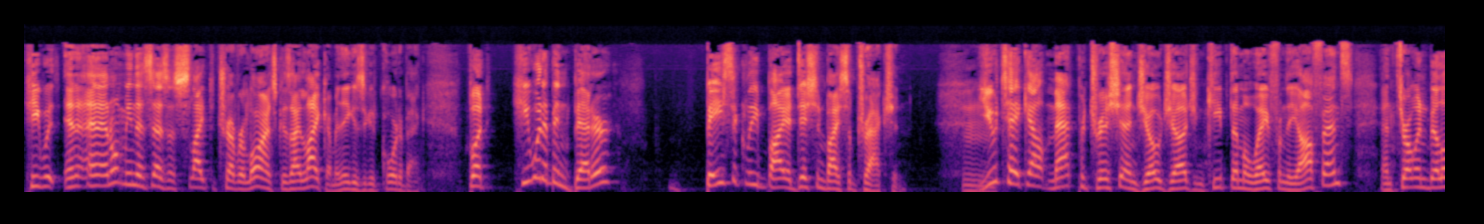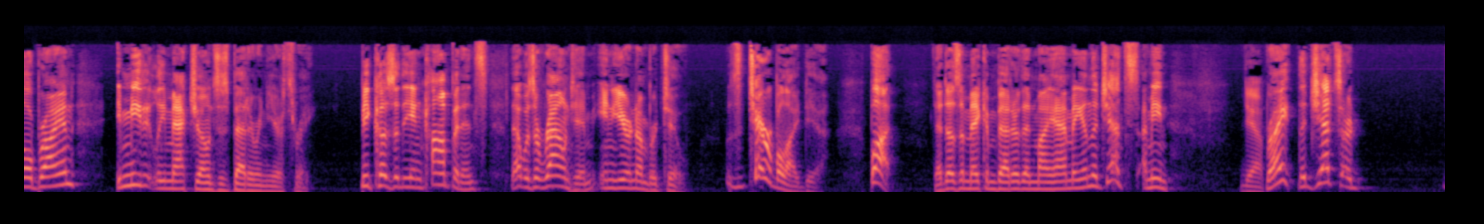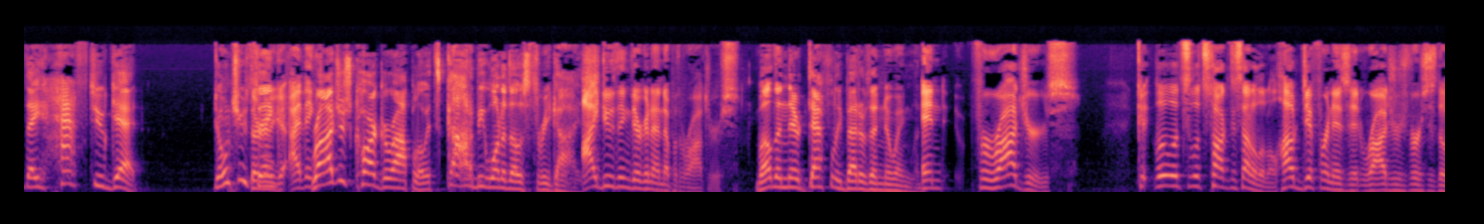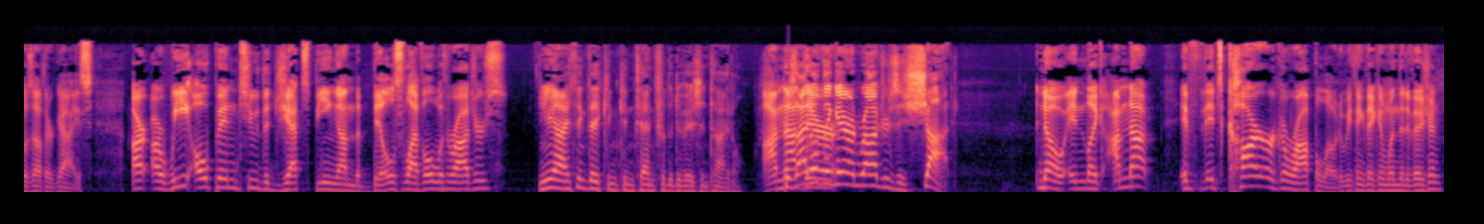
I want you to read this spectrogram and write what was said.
He was, and, and I don't mean this as a slight to Trevor Lawrence because I like him. I think he's a good quarterback, but he would have been better basically by addition by subtraction. Mm. You take out Matt Patricia and Joe Judge and keep them away from the offense and throw in Bill O'Brien, immediately Mac Jones is better in year three because of the incompetence that was around him in year number two. It was a terrible idea. But that doesn't make him better than Miami and the Jets. I mean, Yeah. right? The Jets are, they have to get, don't you They're think, get- I think- Rodgers, Carr, Garoppolo, it's got to be one of those three guys. I do think they're going to end up with Rodgers. well, then they're definitely better than New England. And for Rodgers, let's let's talk this out a little. How different is it Rodgers versus those other guys? Are are we open to the Jets being on the Bills level with Rodgers? yeah, I think they can contend for the division title. I'm Because not I don't think Aaron Rodgers is shot. no, and like I'm not. If it's Carr or Garoppolo, do we think they can win the division?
